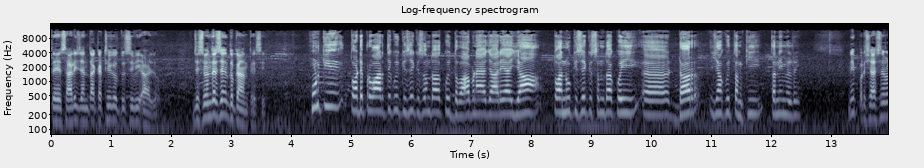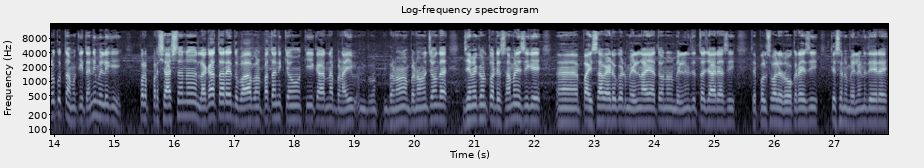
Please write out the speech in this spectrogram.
ਤੇ ਸਾਰੀ ਜਨਤਾ ਇਕੱਠੀ ਹੋ ਤੁਸੀਂ ਵੀ ਆ ਜਾਓ। ਜਸਵਿੰਦਰ ਸਿੰਘ ਦੁਕਾਨ ਤੇ ਸੀ। ਹੁਣ ਕੀ ਤੁਹਾਡੇ ਪਰਿਵਾਰ ਤੇ ਕੋਈ ਕਿਸੇ ਕਿਸਮ ਦਾ ਕੋਈ ਦਬਾਅ ਬਣਾਇਆ ਜਾ ਰਿਹਾ ਹੈ ਜਾਂ ਤੁਹਾਨੂੰ ਕਿਸੇ ਕਿਸਮ ਦਾ ਕੋਈ ਅ, ਡਰ ਜਾਂ ਕੋਈ ਧਮਕੀ ਤਾਂ ਨਹੀਂ ਮਿਲ ਰਹੀ? ਨਹੀਂ ਪ੍ਰਸ਼ਾਸਨ ਵੱਲੋਂ ਕੋਈ ਧਮਕੀ ਤਾਂ ਨਹੀਂ ਮਿਲੇਗੀ ਪਰ ਪ੍ਰਸ਼ਾਸਨ ਲਗਾਤਾਰ ਇਹ ਦਬਾਅ ਬਣ- ਪਤਾ ਨਹੀਂ ਕਿਉਂ ਕੀ ਕਾਰਨ ਹੈ ਬਣਾਈ ਬ- ਬਣਾਉਣਾ ਬਣਾਉਣਾ ਚਾਹੁੰਦਾ ਹੈ। ਜਿਵੇਂ ਕਿ ਹੁਣ ਤੁਹਾਡੇ ਸਾਹਮਣੇ ਸੀਗੇ ਅਹ, ਭਾਈ ਸਾਹਿਬ ਐਡਵੋਕੇਟ ਮਿਲਣ ਆਏ ਆ ਤੇ ਉਹਨਾਂ ਨੂੰ ਮਿਲਣ ਨਹੀਂ ਦਿੱਤਾ ਜਾ ਰਿਹਾ ਸੀ ਤੇ ਪੁਲਿਸ ਵਾਲੇ ਰੋਕ ਰਹੇ ਸੀ ਕਿਸੇ ਨੂੰ ਮਿਲਣ ਨਹੀਂ ਦੇ ਰਹੇ।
